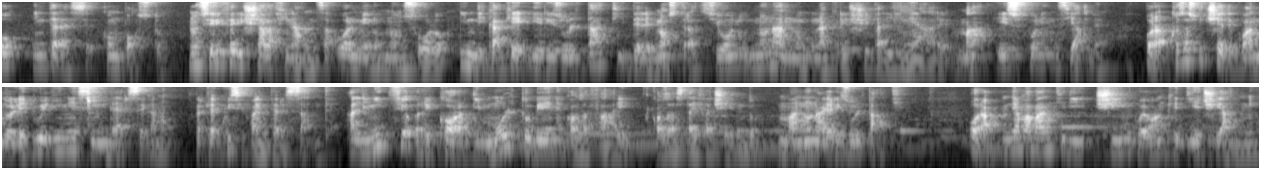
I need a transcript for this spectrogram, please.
o interesse composto. Non si riferisce alla finanza, o almeno non solo. Indica che i risultati delle nostre azioni non hanno una crescita lineare, ma esponenziale. Ora, cosa succede quando le due linee si intersecano? Perché qui si fa interessante. All'inizio ricordi molto bene cosa fai, cosa stai facendo, ma non hai risultati. Ora andiamo avanti di 5 o anche 10 anni.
